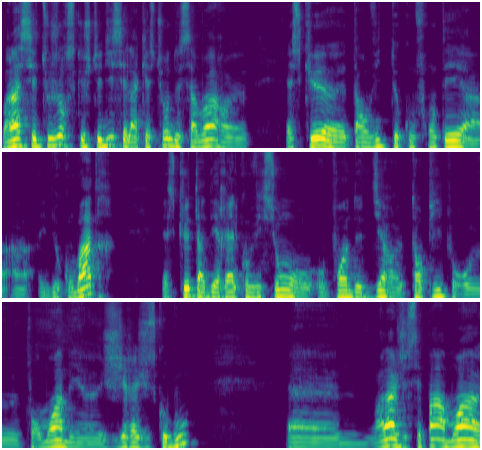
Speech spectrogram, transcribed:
Voilà, c'est toujours ce que je te dis, c'est la question de savoir, euh, est-ce que euh, tu as envie de te confronter et de combattre? Est-ce que tu as des réelles convictions au, point de te dire, tant pis pour, pour moi, mais j'irai jusqu'au bout? Voilà, je sais pas, moi,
